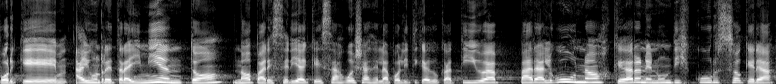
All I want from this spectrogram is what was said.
porque hay un retraimiento, ¿no? Parecería que esas huellas de la política educativa, para algunos, quedaron en un discurso que era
